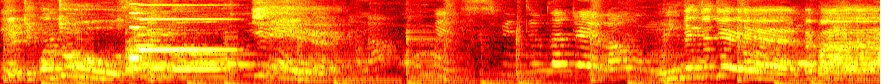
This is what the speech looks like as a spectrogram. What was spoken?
点击关注，三 Bye.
